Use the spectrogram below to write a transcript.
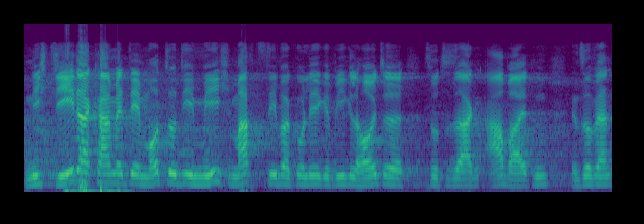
nicht jeder kann mit dem Motto, die Milch macht es, lieber Kollege Wiegel, heute sozusagen arbeiten. Insofern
